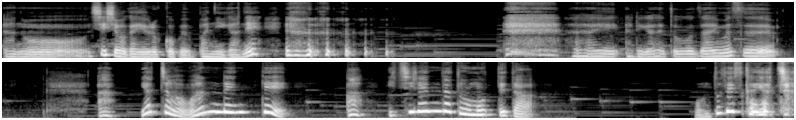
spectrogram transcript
あの、師匠が喜ぶバニーがね。はい、ありがとうございます。あ、やっちゃんはワンレンって、あ、一連だと思ってた。本当ですか、やっちゃん？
